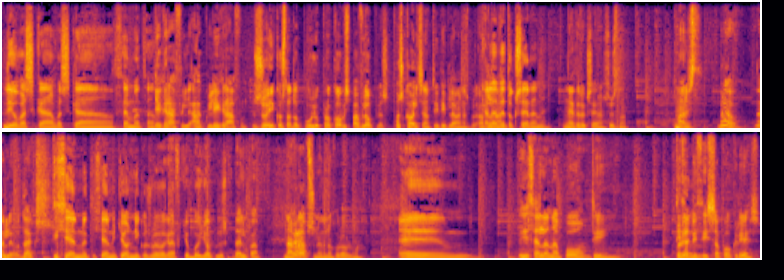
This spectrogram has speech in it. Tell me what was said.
Δύο βασικά, βασικά θέματα. Και γράφει, άκου, λέει, γράφουν. Ζωή Κωνσταντοπούλου, Προκόπης Παυλόπουλος. Πώς κόλλησαν αυτοί οι δίπλα ένας Καλά, δεν το ξέρανε. Ναι, δεν το ξέρανε, σωστό. Μάλιστα. Μπράβο, δεν λέω, εντάξει. Τυχαίνουν, τυχαίνουν. Και ο Νίκος βέβαια γράφει και ο Μπογιόπουλος κτλ. Να γράψουν, δεν έχω πρόβλημα. Ε, ήθελα να πω. Τι; Τι θα ντυθεί στι απόκριες.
